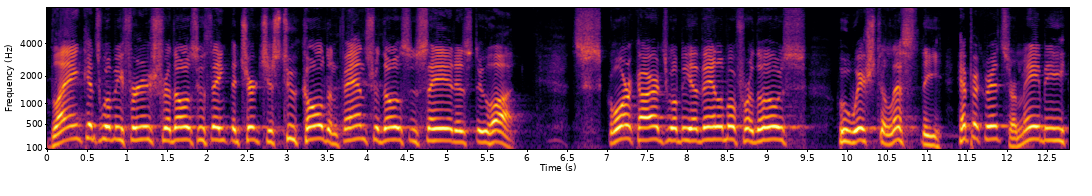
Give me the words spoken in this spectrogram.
Blankets will be furnished for those who think the church is too cold, and fans for those who say it is too hot. Scorecards will be available for those who wish to list the hypocrites or maybe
